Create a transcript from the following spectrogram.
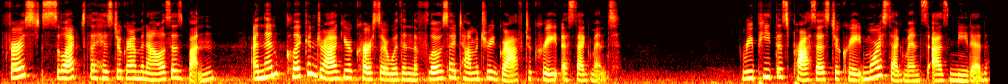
First, select the Histogram Analysis button, and then click and drag your cursor within the flow cytometry graph to create a segment. Repeat this process to create more segments as needed.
